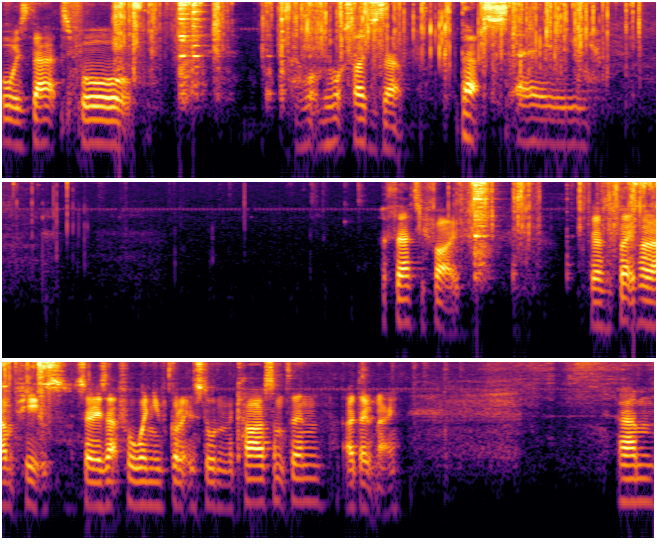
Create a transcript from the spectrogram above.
Or is that for... What, what size is that? That's a... A 35. There's a 35 amp fuse. So is that for when you've got it installed in the car or something? I don't know. Um,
